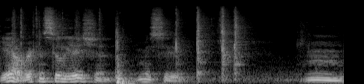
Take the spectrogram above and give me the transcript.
yeah, reconciliation. Let me see. Hmm.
